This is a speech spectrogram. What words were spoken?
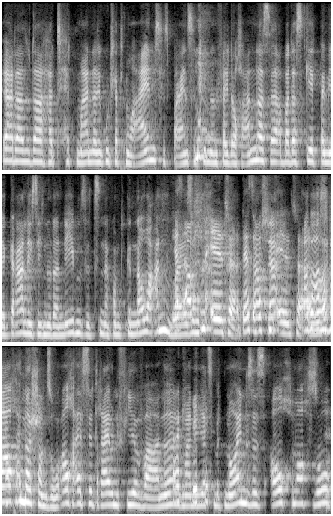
Ja, da, da hat, hat meiner, gut, ich habe nur eins, ist bei Einzelkindern vielleicht auch anders, ja, aber das geht bei mir gar nicht, sich nur daneben sitzen, da kommt genaue Anweisung. Der ist auch schon älter, der ist auch schon ja, älter. Aber also. es war auch immer schon so, auch als der drei und vier war, ne? Okay. Ich meine, jetzt mit neun ist es auch noch so,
